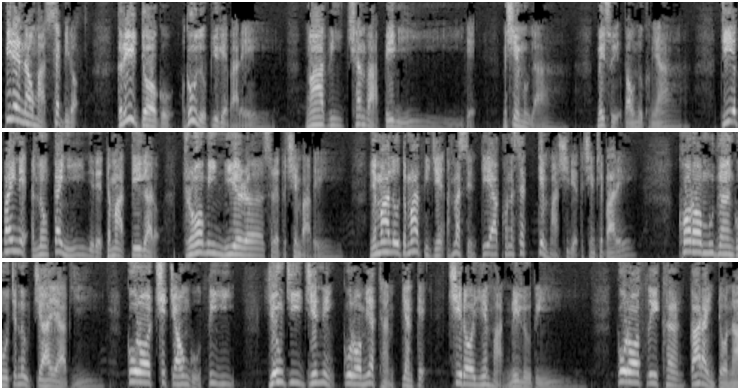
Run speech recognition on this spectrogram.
ပြီးတဲ့နောက်မှာဆက်ပြီးတော့ဂရိတော်ကိုအခုလိုပြုခဲ့ပါတယ်ငါသည်ချမ်းသာပေးမည်တဲ့မရှင်းဘူးလားမိတ်ဆွေအပေါင်းတို့ခမညာဒီအပိုင်းနဲ့အလွန်ကိုက်ညီနေတဲ့ဓမ္မတေးကတော့ draw me nearer ဆိုတဲ့သချင်းပါပဲမြန်မာလိုဓမ္မတီချင်းအမှတ်စဉ်181မှာရှိတဲ့သချင်းဖြစ်ပါတယ် ခေါ်တော်မူသံကိုကျွန်ုပ်ကြားရပြီကိုတော်ချစ်ကြောင်းကိုသိယုံကြည်ခြင်းနှင့်ကိုတော်မြတ်ထံပြန်တက်ခြေတော်ရင်းမှနေလိုသည်ကိုတော်သေခံကားတိုင်တော်နာ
